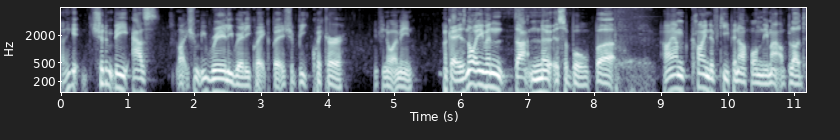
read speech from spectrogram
I think it shouldn't be as, like, it shouldn't be really, really quick, but it should be quicker, if you know what I mean. Okay, it's not even that noticeable, but I am kind of keeping up on the amount of blood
